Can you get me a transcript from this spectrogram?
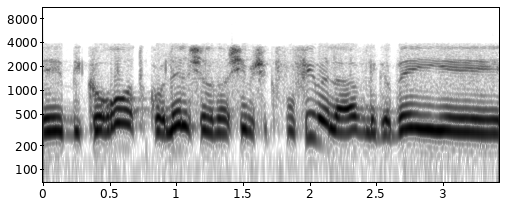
אה, ביקורות, כולל של אנשים שכפופים אליו, לגבי אה,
